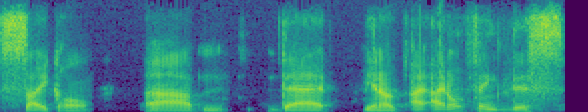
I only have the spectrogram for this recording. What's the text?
cycle um, that you know. I, I don't think this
